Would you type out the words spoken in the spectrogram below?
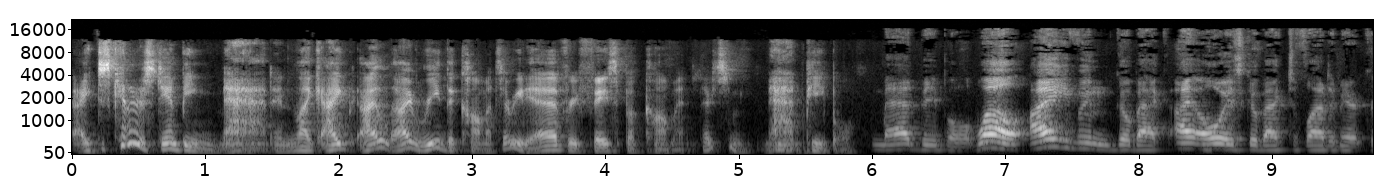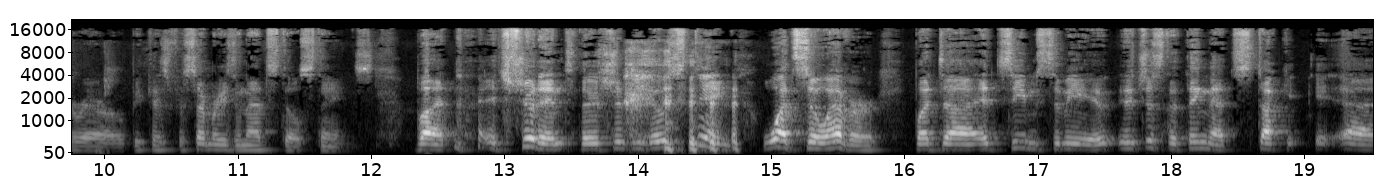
I just can't understand being mad. And like I, I, I read the comments. I read every Facebook comment. There's some mad people. Mad people. Well, I even go back. I always go back to Vladimir Guerrero because for some reason that still stings. But it shouldn't. There should be no sting whatsoever. But uh, it seems to me it, it's just the thing that stuck uh,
